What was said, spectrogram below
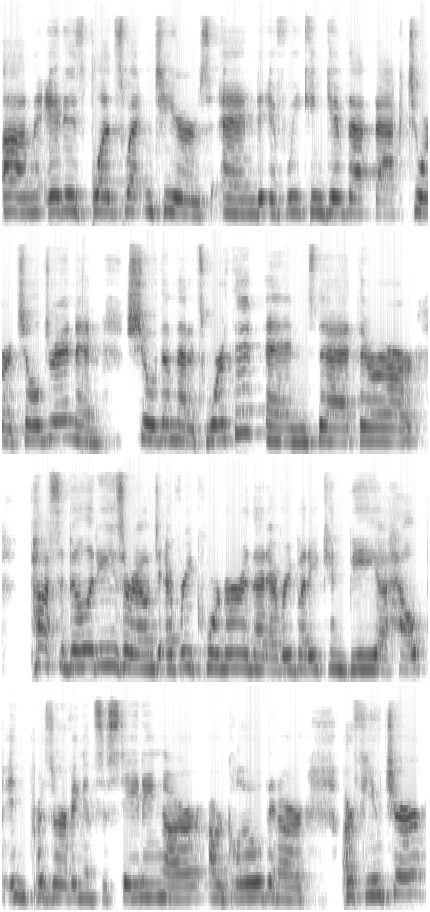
um, it is blood, sweat, and tears. And if we can give that back to our children and show them that it's worth it and that there are possibilities around every corner and that everybody can be a help in preserving and sustaining our our globe and our our future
